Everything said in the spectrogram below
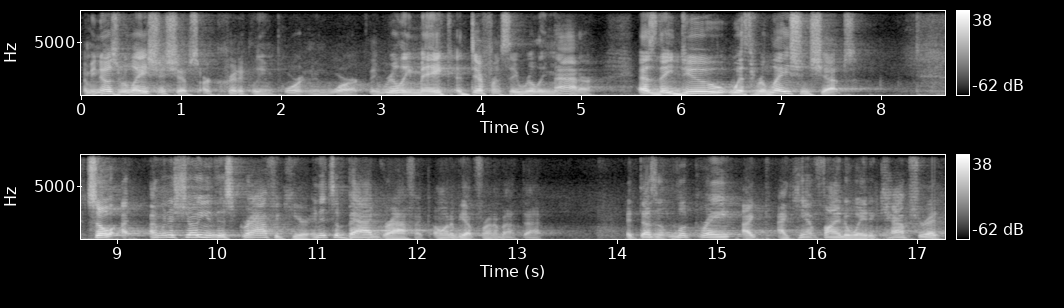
I mean, those relationships are critically important in work. They really make a difference, they really matter as they do with relationships. So I, am going to show you this graphic here, and it's a bad graphic. I want to be upfront about that. It doesn't look great. I, I can't find a way to capture it.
